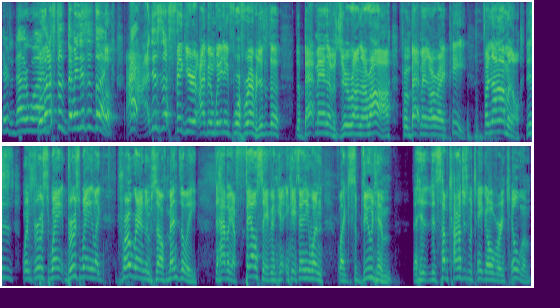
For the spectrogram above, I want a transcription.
There's another one. Well, that's the. I mean, this is the Look, look. I, I, this is a figure I've been waiting for forever. This is the the Batman of Zur-En-Arrh from Batman R.I.P. Phenomenal. This is when Bruce Wayne Bruce Wayne like programmed himself mentally to have like a failsafe in, in case anyone like subdued him. That his, his subconscious would take over and kill them.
